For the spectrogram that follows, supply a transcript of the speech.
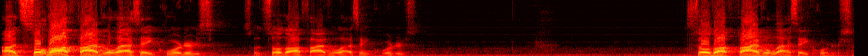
Uh, it's sold off five of the last eight quarters. So it sold off five of the last eight quarters. sold off five of the last eight quarters.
